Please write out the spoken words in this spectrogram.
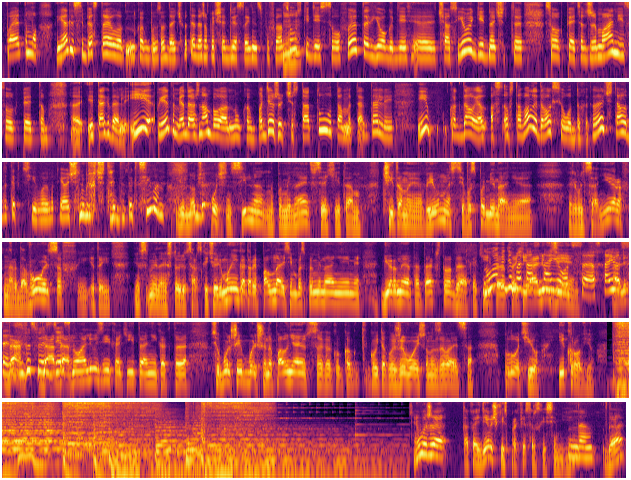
Поэтому я для себя ставила, ну, как бы задачу. Вот я должна прочитать две страницы по-французски, 10 слов это, йога, 10, э, час йоги, значит, э, 45 отжиманий, 45 там э, и так далее. И при этом я должна была, ну, как бы поддерживать чистоту там и так далее. И когда я уставала, я давала себе отдых. И тогда я читала детективы. Вот я очень люблю читать детективы. Юль, ну, вообще очень сильно напоминает всякие там читанные в юности воспоминания революционеров, народовольцев. И это и- я вспоминаю историю царской тюрьмы, которая полна этими воспоминаниями Гернета. Так что, да, какие-то Ну, видимо, такие это аллюзии. остается, остается Али- да, да, да, но аллюзии какие-то, они как-то все больше и больше наполняются как- как- какой такой живой, что называется, плотью и кровью. Вы же такая девочка из профессорской семьи. Да. Да?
